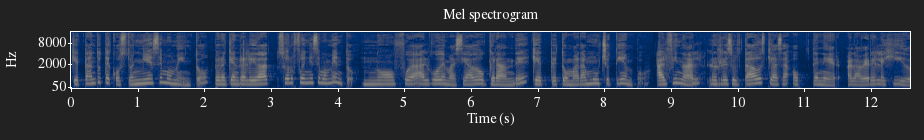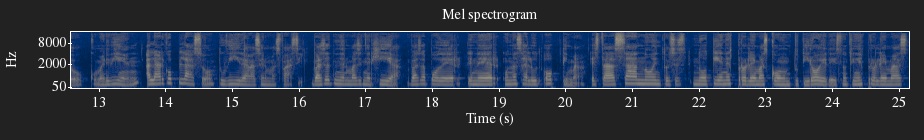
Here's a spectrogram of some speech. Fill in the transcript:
que tanto te costó en ese momento, pero que en realidad solo fue en ese momento, no fue algo demasiado grande que te tomara mucho tiempo. Al final, los resultados que vas a obtener al haber elegido comer bien, a largo plazo tu vida va a ser más fácil, vas a tener más energía, vas a poder tener una salud óptima, estás sano, entonces no tienes problemas con tu tiroides, no tienes problemas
